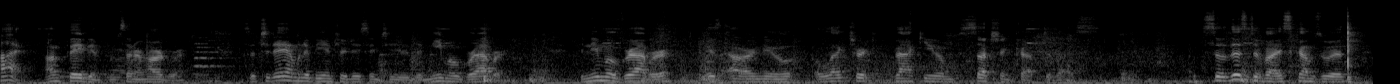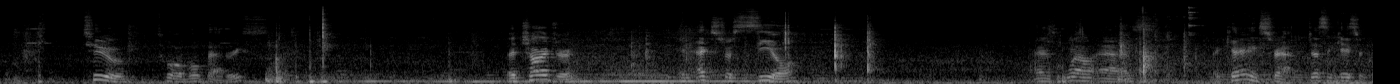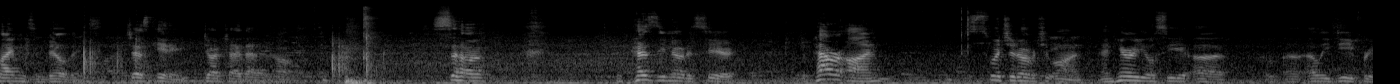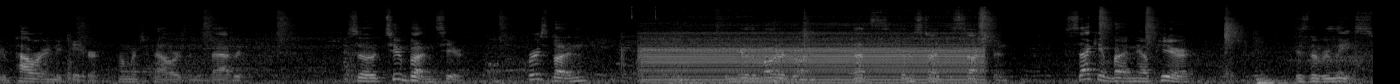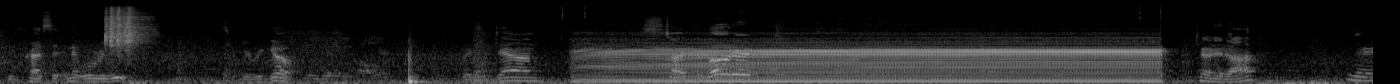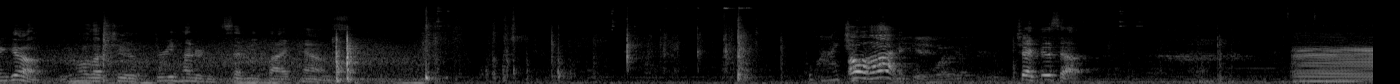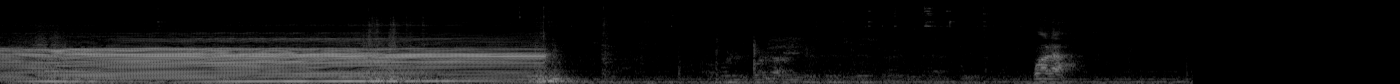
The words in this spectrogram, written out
Hi, I'm Fabian from Center Hardware. So today I'm going to be introducing to you the Nemo Grabber. The Nemo Grabber is our new electric vacuum suction cup device. So this device comes with two 12 volt batteries, a charger, an extra seal, as well as carrying strap, just in case you're climbing some buildings. Just kidding, don't try that at home. So, as you notice here, the power on, switch it over to on, and here you'll see a, a LED for your power indicator, how much power is in the battery. So two buttons here. First button, you can hear the motor going. That's to start the suction. Second button up here is the release. We press it and it will release. So here we go. Place it down. Start the motor. Turn it off. And there you go. You can hold up to 375 pounds. Oh, hi! Check this out. Voilà.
